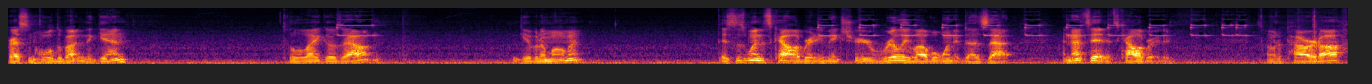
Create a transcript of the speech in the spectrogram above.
Press and hold the button again until the light goes out. Give it a moment. This is when it's calibrating. Make sure you're really level when it does that. And that's it, it's calibrated. So I'm gonna power it off,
